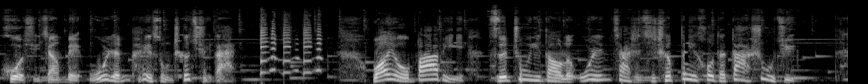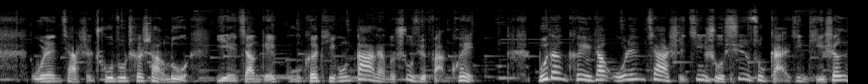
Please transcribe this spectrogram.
或许将被无人配送车取代。”网友芭比则注意到了无人驾驶汽车背后的大数据。无人驾驶出租车上路，也将给谷歌提供大量的数据反馈。不但可以让无人驾驶技术迅速改进提升，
